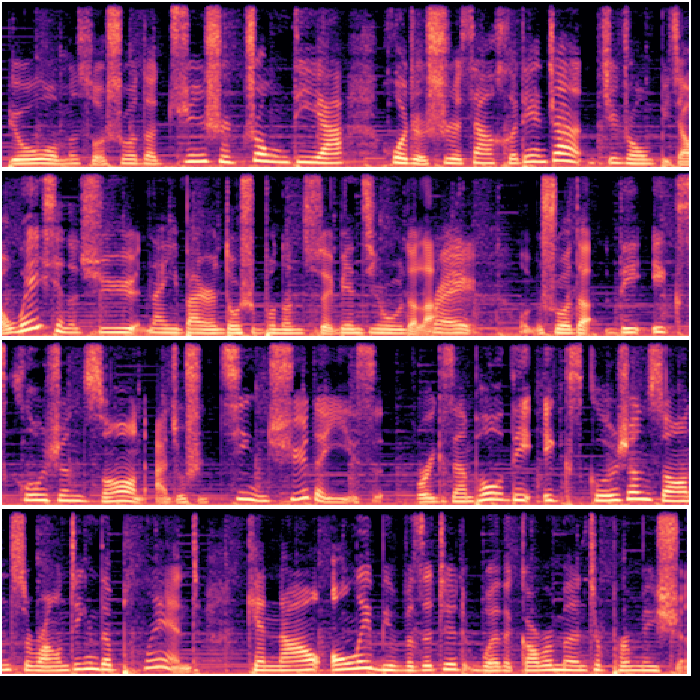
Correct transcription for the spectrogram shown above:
比如我们所说的军事重地啊，或者是像核电站这种比较危险的区域，那一般人。人都是不能随便进入的了。Right. 我们说的 the exclusion zone 啊，就是禁区的意思。For example, the exclusion zone surrounding the plant can now only be visited with government permission.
